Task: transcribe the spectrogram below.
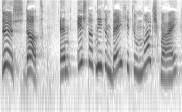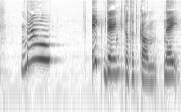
Dus dat. En is dat niet een beetje too much, Mai? Nou, ik denk dat het kan. Nee,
